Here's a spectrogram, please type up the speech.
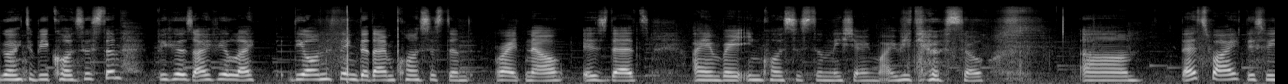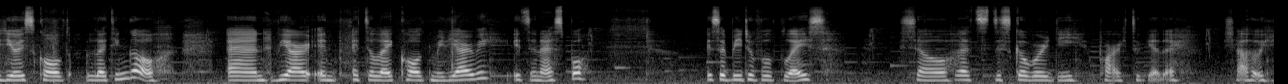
going to be consistent because I feel like the only thing that I'm consistent right now is that I am very inconsistently sharing my videos so um, that's why this video is called letting go. And we are in at a lake called Myllyjärvi it's in Espoo. It's a beautiful place. So let's discover the park together shall we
